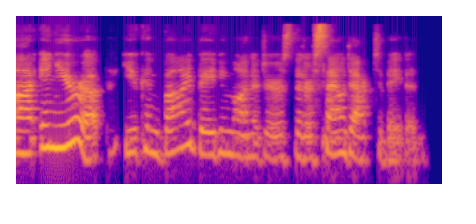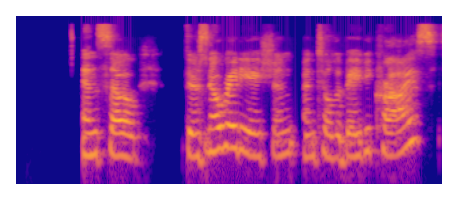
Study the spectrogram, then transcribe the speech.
Uh, in Europe, you can buy baby monitors that are sound activated. And so there's no radiation until the baby cries.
